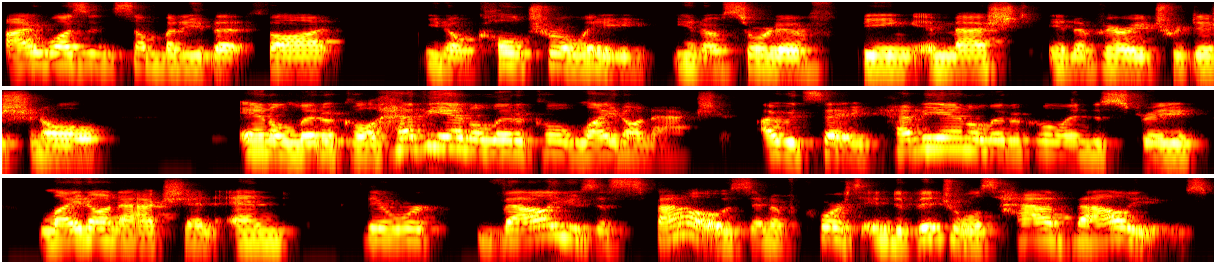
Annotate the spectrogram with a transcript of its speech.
I wasn't somebody that thought, you know, culturally, you know, sort of being enmeshed in a very traditional analytical, heavy analytical, light on action. I would say heavy analytical industry, light on action. And there were values espoused. And of course, individuals have values.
